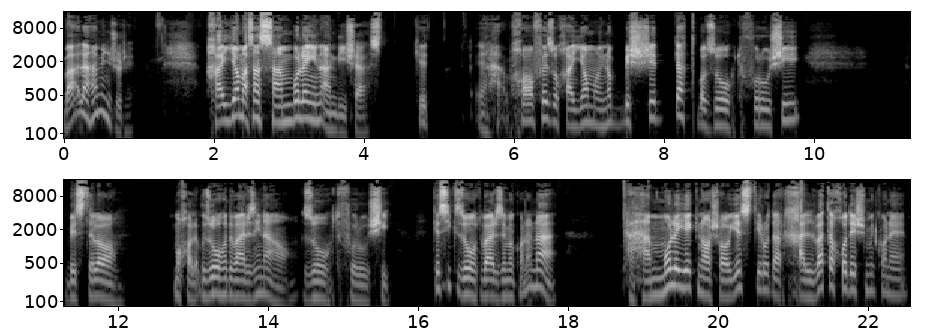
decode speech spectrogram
بله همینجوره. خیام اصلا سمبل این اندیشه است. حافظ و خیام و اینا به شدت با زهد فروشی به اصطلاح مخالف. زهد ورزی نه زهد فروشی. کسی که زهد ورزی می‌کنه نه تحمل یک ناشایستی رو در خلوت خودش می‌کنه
